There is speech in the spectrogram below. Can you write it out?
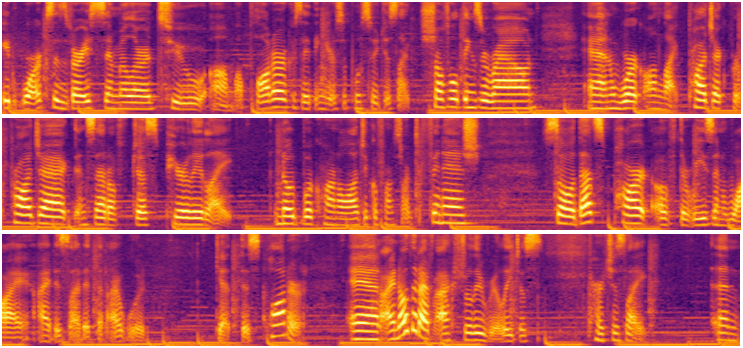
it works is very similar to um, a plotter because I think you're supposed to just like shuffle things around and work on like project per project instead of just purely like notebook chronological from start to finish. So that's part of the reason why I decided that I would get this plotter. And I know that I've actually really just purchased like an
